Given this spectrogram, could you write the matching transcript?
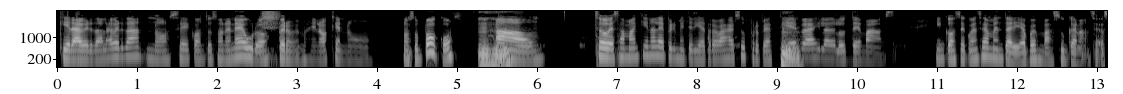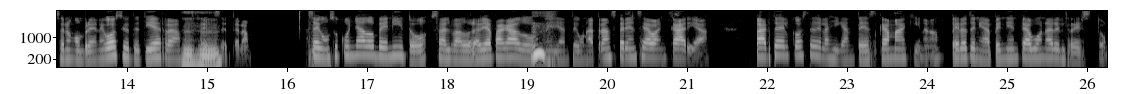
Que la verdad, la verdad, no sé cuántos son en euros, pero me imagino que no, no son pocos. Um, so, esa máquina le permitiría trabajar sus propias Hmm. tierras y la de los demás. Y en consecuencia aumentaría pues más sus ganancias. Ser un hombre de negocios, de tierra, Ujú. etcétera. Según su cuñado Benito, Salvador había pagado mediante una transferencia bancaria parte del coste de la gigantesca máquina, pero tenía pendiente abonar el resto.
